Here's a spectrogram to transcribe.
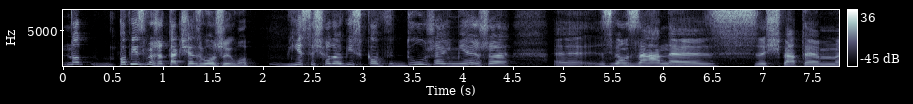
no, powiedzmy, że tak się złożyło. Jest to środowisko w dużej mierze związane ze światem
